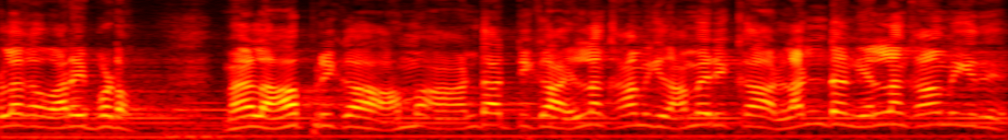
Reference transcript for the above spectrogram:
உலக வரைபடம். மேலே ஆப்பிரிக்கா அம அண்டார்டிகா எல்லாம் காமிக்குது. அமெரிக்கா லண்டன் எல்லாம் காமிக்குது.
